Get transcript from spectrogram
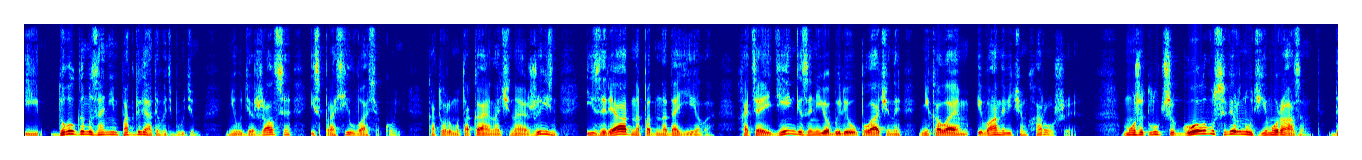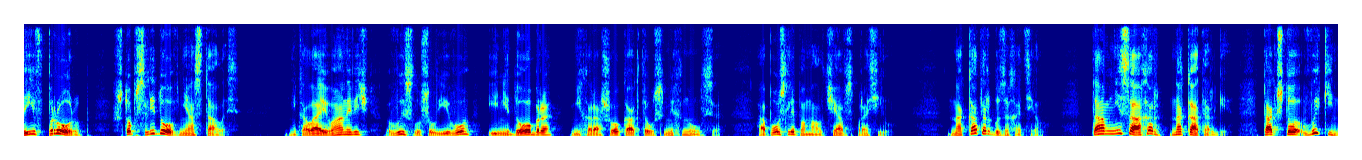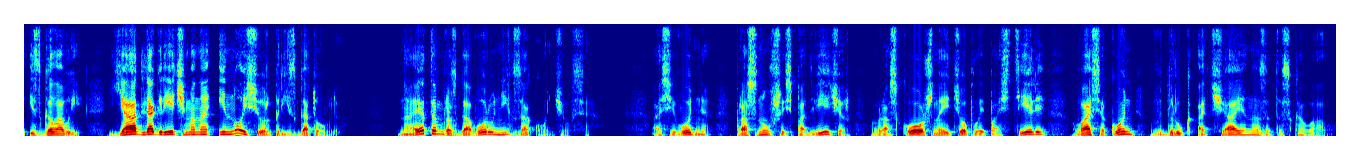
И долго мы за ним подглядывать будем, не удержался и спросил Вася конь, которому такая ночная жизнь изрядно поднадоела, хотя и деньги за нее были уплачены Николаем Ивановичем хорошие. Может, лучше голову свернуть ему разом, да и в прорубь, чтоб следов не осталось. Николай Иванович выслушал его и недобро, нехорошо как-то усмехнулся, а после, помолчав, спросил. «На каторгу захотел? Там не сахар на каторге, так что выкинь из головы. Я для Гречмана иной сюрприз готовлю». На этом разговор у них закончился. А сегодня, проснувшись под вечер, в роскошной и теплой постели Вася Конь вдруг отчаянно затасковал.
